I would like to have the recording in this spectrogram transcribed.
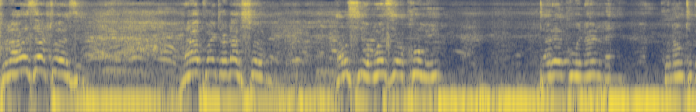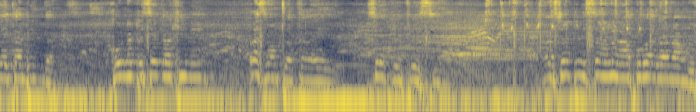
Tunaweza tuwezi na hapa introduction, au sio? Mwezi wa kumi tarehe kumi na nne kuna mtu kaika ndinga kwao, nateseka, lakini lazima mtu akae, sio kiepesi. Asante sana na kubali wanangu.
